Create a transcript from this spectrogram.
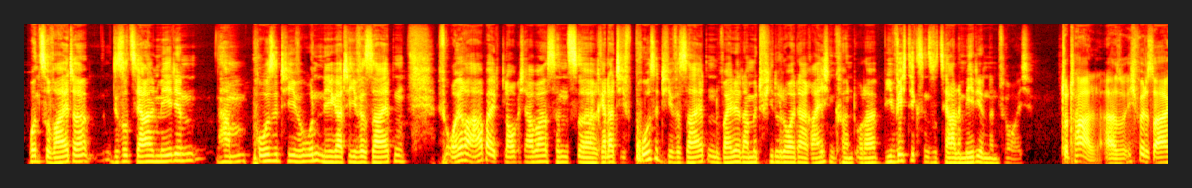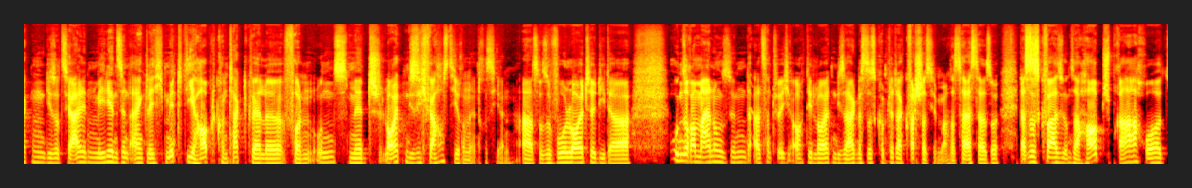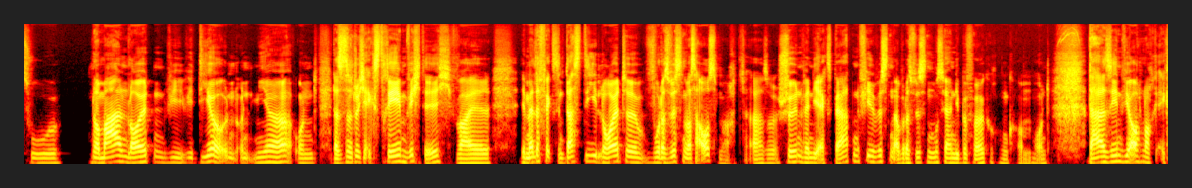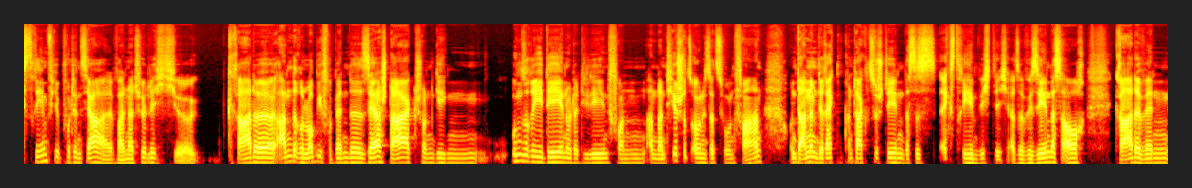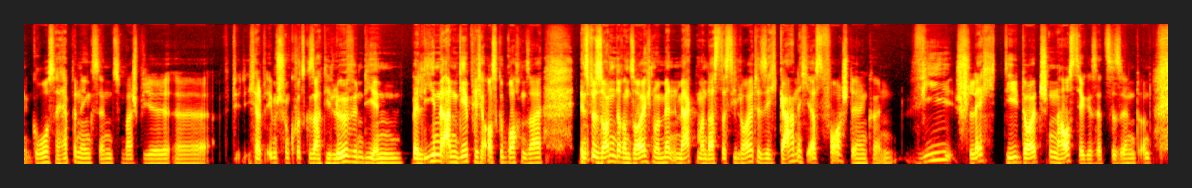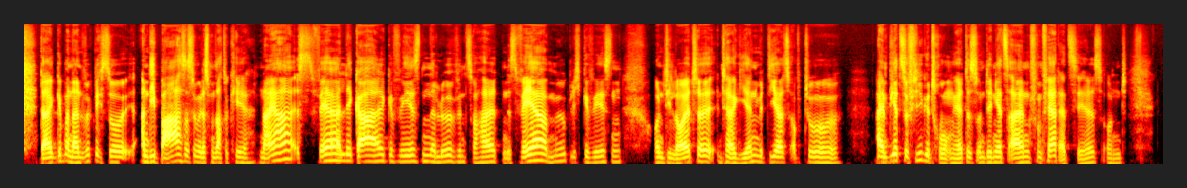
und so weiter. Die sozialen Medien haben positive und negative Seiten. Für eure Arbeit, glaube ich aber, sind es äh, relativ positive Seiten, weil ihr damit viele Leute erreichen könnt. Oder wie wichtig sind soziale Medien denn für euch? Total. Also ich würde sagen, die sozialen Medien sind eigentlich mit die Hauptkontaktquelle von uns mit Leuten, die sich für Haustiere interessieren. Also sowohl Leute, die da unserer Meinung sind, als natürlich auch die Leuten, die sagen, das ist kompletter Quatsch, was ihr macht. Das heißt also, das ist quasi unser Hauptsprachrohr zu normalen Leuten wie, wie dir und, und mir. Und das ist natürlich extrem wichtig, weil im Endeffekt sind das die Leute, wo das Wissen was ausmacht. Also schön, wenn die Experten viel wissen, aber das Wissen muss ja in die Bevölkerung kommen. Und da sehen wir auch noch extrem viel Potenzial, weil natürlich äh, gerade andere Lobbyverbände sehr stark schon gegen unsere Ideen oder die Ideen von anderen Tierschutzorganisationen fahren und dann im direkten Kontakt zu stehen, das ist extrem wichtig. Also wir sehen das auch, gerade wenn große Happenings sind, zum Beispiel äh, ich habe eben schon kurz gesagt, die Löwin, die in Berlin angeblich ausgebrochen sei. Insbesondere in solchen Momenten merkt man das, dass die Leute sich gar nicht erst vorstellen können, wie schlecht die deutschen Haustiergesetze sind. Und da gibt man dann wirklich so an die Basis, dass man sagt, okay, naja, es wäre legal gewesen, eine Löwin zu halten, es wäre möglich gewesen. Und die Leute interagieren mit dir, als ob du ein Bier zu viel getrunken hättest und den jetzt einen vom Pferd erzählst. Und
